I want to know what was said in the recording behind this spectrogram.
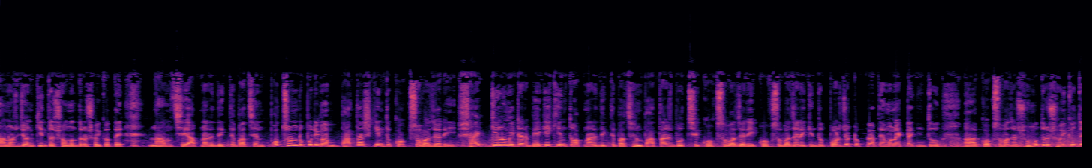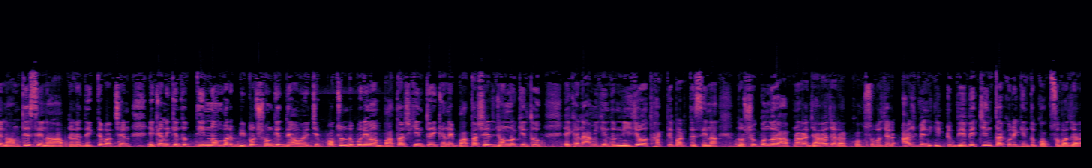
মানুষজন কিন্তু সমুদ্র সৈকতে নামছে। আপনারা দেখতে পাচ্ছেন প্রচণ্ড পরিমাণ বাতাস কিন্তু কক্সবাজারে। ষাট কিলোমিটার বেগে কিন্তু আপনারা দেখতে পাচ্ছেন, বাতাস বচ্ছে কক্সবাজারে। কক্সবাজারে কিন্তু পর্যটকরা তেমন একটা কিন্তু কক্সবাজার সমুদ্র সৈকতে নামতেছে না। আপনারা দেখতে পাচ্ছেন, এখানে কিন্তু তিন নম্বর বিপদ সংকেত দেওয়া হয়েছে। প্রচণ্ড পরিমাণ বাতাস কিন্তু এখানে, বাতাসের জন্য কিন্তু এখানে আমি কিন্তু নিজেও থাকতে পারতেছি না। দর্শক বন্ধুরা, আপনারা যারা যারা কক্সবাজার আসবেন, একটু ভেবে চিন্তা করে কিন্তু কক্সবাজার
